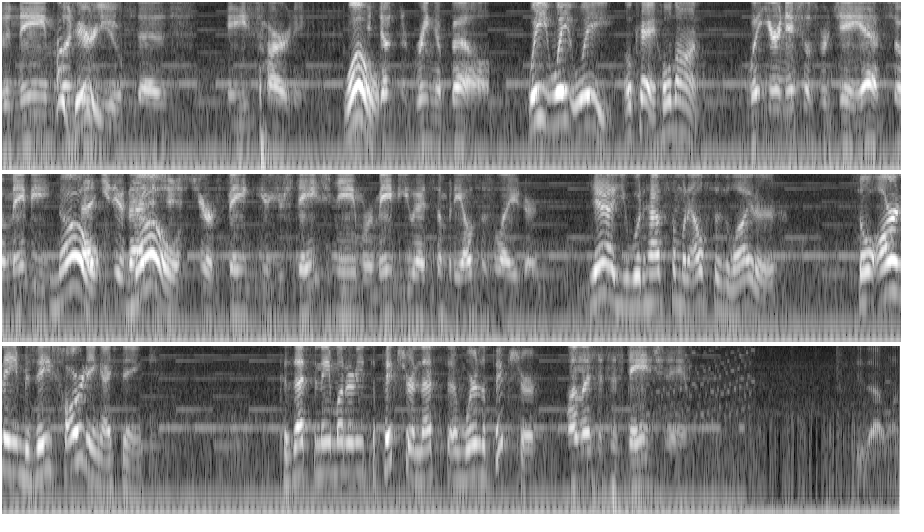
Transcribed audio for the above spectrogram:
The name How dare underneath you. says Ace Harding. Whoa. It doesn't ring a bell. Wait, wait, wait. Okay, hold on. What your initials were JS, so maybe No, that, either that no. is just your fake your, your stage name, or maybe you had somebody else's later. Yeah, you would have someone else's lighter. So our name is Ace Harding, I think. Cause that's the name underneath the picture, and that's and we're the picture. Unless it's a stage name. Let's see that one.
